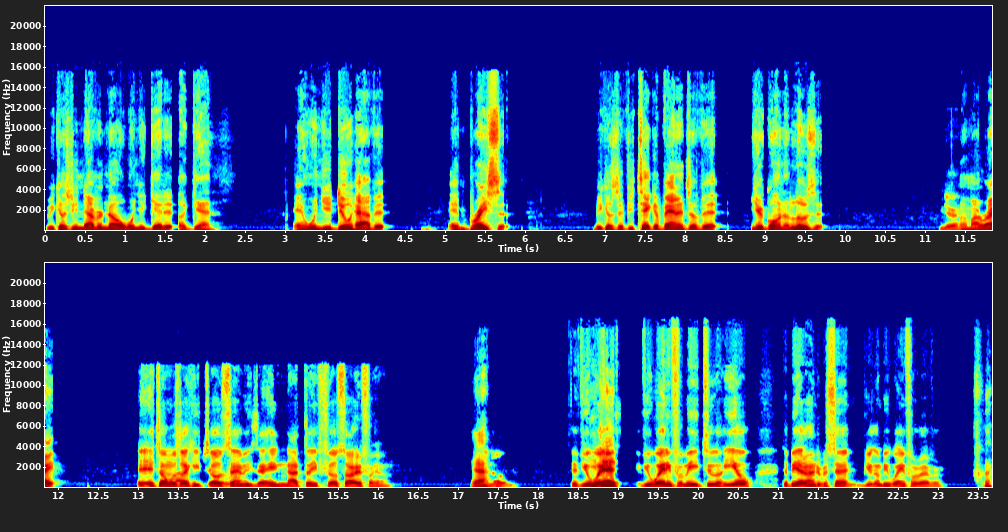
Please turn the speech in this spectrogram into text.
Because you never know when you get it again. And when you do have it, embrace it. Because if you take advantage of it, you're going to lose it. Yeah. Am I right? It's almost like he told Sami Zayn not to feel sorry for him. Yeah. You know, if you're he waiting, did. if you're waiting for me to heal to be at 100, percent you're gonna be waiting forever.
